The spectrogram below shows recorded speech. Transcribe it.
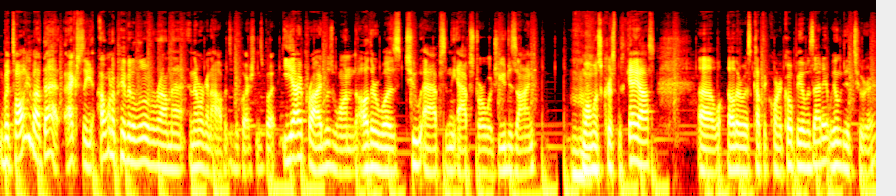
but talking about that, actually, I want to pivot a little around that and then we're going to hop into the questions. But EI Pride was one. The other was two apps in the App Store, which you designed. Mhm. One was Christmas Chaos. Uh, the other was Cut the Cornucopia. Was that it? We only did two, right?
